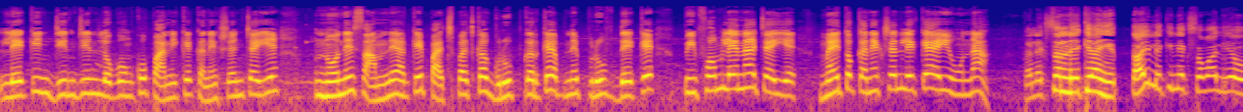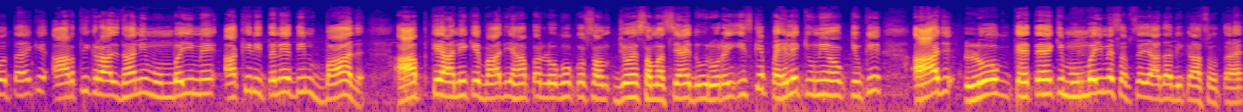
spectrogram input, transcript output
लेकिन जिन जिन लोगों को पानी के कनेक्शन चाहिए, उन्होंने सामने आके पाँच पाँच का ग्रुप करके अपने प्रूफ दे के पी फॉर्म लेना चाहिए। मैं तो कनेक्शन लेके आई हूँ ना। कनेक्शन लेके आई हैं। ताई लेकिन एक सवाल ये होता है कि आर्थिक राजधानी मुंबई में आखिर इतने दिन बाद आपके आने के बाद यहाँ पर लोगों को सम, जो है समस्याएँ दूर हो रही इसके पहले क्यों नहीं हो? क्योंकि आज लोग कहते हैं कि मुंबई में सबसे ज़्यादा विकास होता है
